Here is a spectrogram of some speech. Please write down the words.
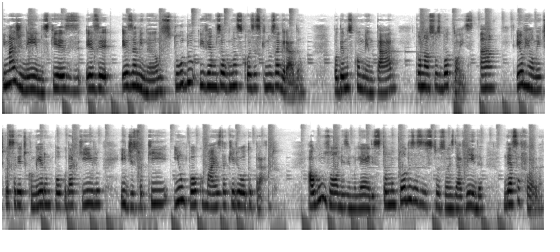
Imaginemos que ex ex examinamos tudo e vemos algumas coisas que nos agradam. Podemos comentar com nossos botões. Ah, eu realmente gostaria de comer um pouco daquilo e disso aqui e um pouco mais daquele outro prato. Alguns homens e mulheres tomam todas as situações da vida dessa forma.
